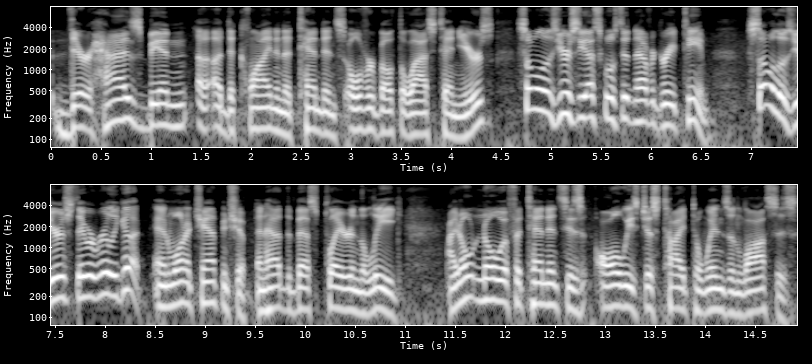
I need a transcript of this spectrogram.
There has been a, a decline in attendance over about the last 10 years. Some of those years, the Eskimos didn't have a great team. Some of those years, they were really good and won a championship and had the best player in the league. I don't know if attendance is always just tied to wins and losses.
